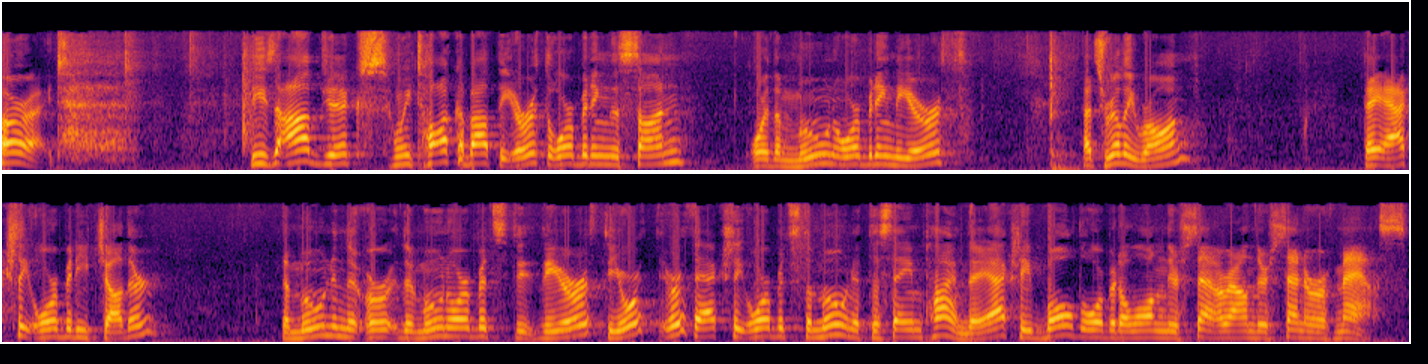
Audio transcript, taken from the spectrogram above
All right. These objects, when we talk about the Earth orbiting the Sun or the Moon orbiting the Earth, that's really wrong. They actually orbit each other. The moon and the, Earth, the moon orbits the, the Earth. The Earth, Earth actually orbits the moon at the same time. They actually both orbit along their around their center of mass.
